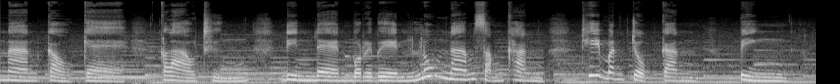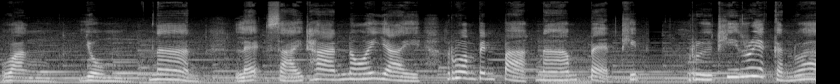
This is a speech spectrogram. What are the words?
ำนานเก่าแก่ กล่าวถึงดินแดนบริเวณลุ่มน้ำสำคัญที่บรรจบกัน ปิง วัง ยม น่าน และสายทานน้อยใหญ่ รวมเป็นปากน้ำแปดทิศ หรือที่เรียกกันว่า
